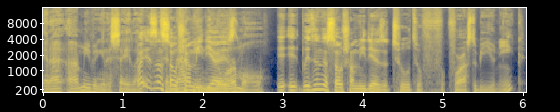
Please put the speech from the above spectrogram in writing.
And I, I'm even going to say like, But isn't social media is- normal? It, it, isn't the social media as a tool to for us to be unique?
